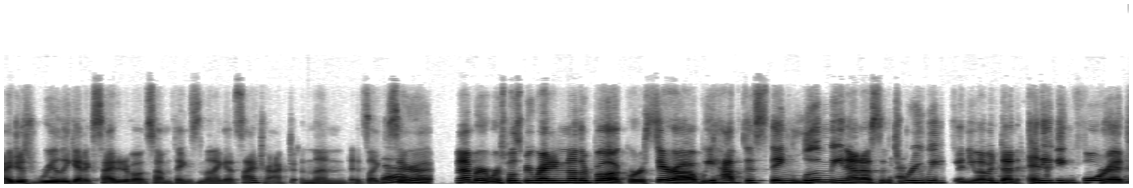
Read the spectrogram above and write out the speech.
I just really get excited about some things and then I get sidetracked. And then it's like, yeah. Sarah, remember, we're supposed to be writing another book. Or Sarah, we have this thing looming at us in three weeks and you haven't done anything for it.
